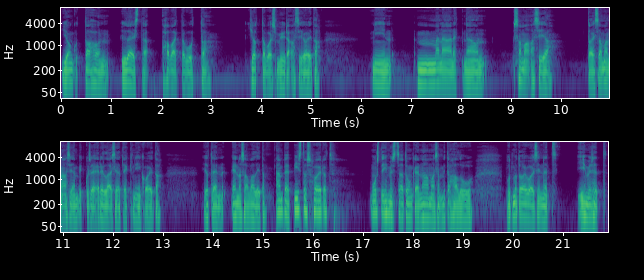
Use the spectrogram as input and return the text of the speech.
jonkun tahon yleistä havaittavuutta, jotta voisi myydä asioita, niin mä näen, että nämä on sama asia tai saman asian pikkusen erilaisia tekniikoita, joten en osaa valita. MP-pistoshoidot. Musta ihmiset saa tunkea naamansa mitä haluaa, mutta mä toivoisin, että ihmiset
